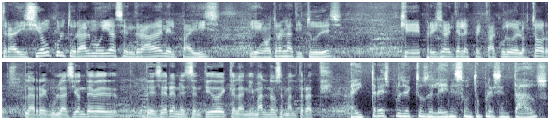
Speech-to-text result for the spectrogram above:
tradición cultural muy acendrada en el país y en otras latitudes que es precisamente el espectáculo de los toros. La regulación debe de ser en el sentido de que el animal no se maltrate. Hay tres proyectos de ley en este momento presentados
